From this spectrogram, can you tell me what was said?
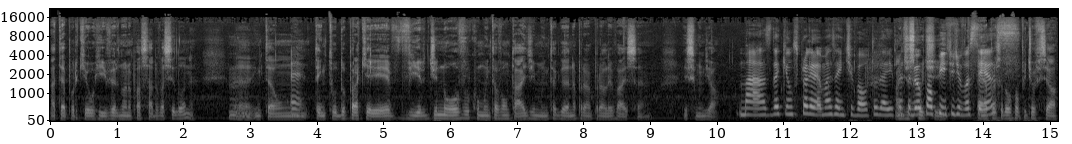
até porque o River no ano passado vacilou, né? É, então É. tem tudo pra querer vir de novo com muita vontade e muita gana pra levar essa, esse Mundial. Mas daqui uns programas a gente volta daí pra A saber o palpite de É, pra vocês. saber o palpite oficial.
